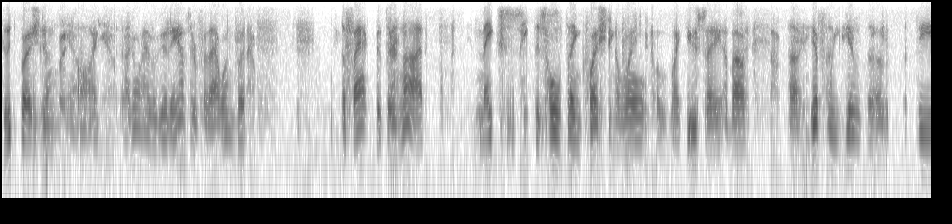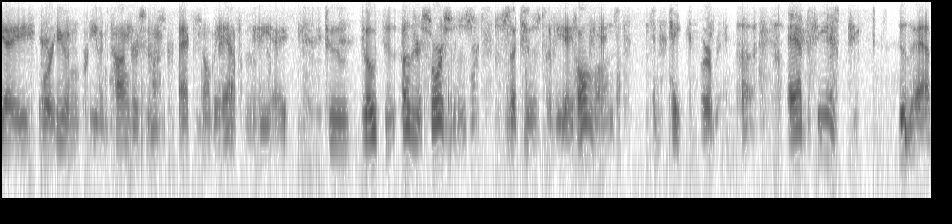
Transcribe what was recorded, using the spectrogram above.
good question. You know, I I don't have a good answer for that one, but the fact that they're not makes this whole thing questionable, like you say, about uh, if we give the VA or even even Congress, who's acting on behalf of the VA, to go to other sources such as the VA home loans and take or uh, add fees to that.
